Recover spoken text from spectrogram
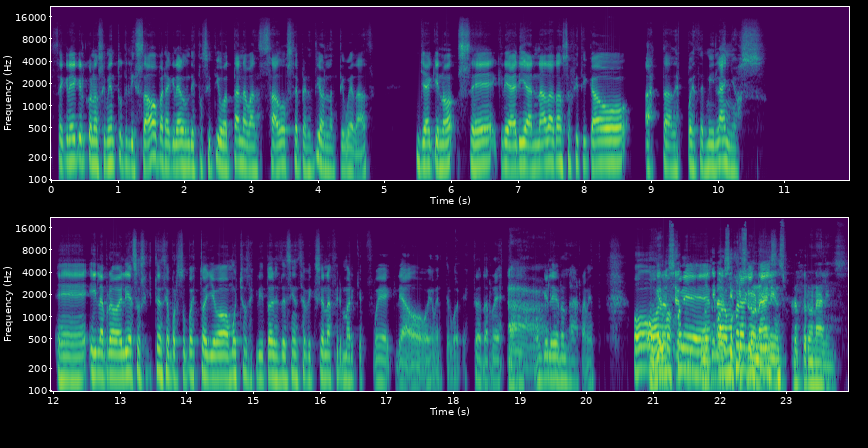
Se cree que el conocimiento utilizado para crear un dispositivo tan avanzado se perdió en la antigüedad, ya que no se crearía nada tan sofisticado hasta después de mil años. Eh, y la probabilidad de su existencia, por supuesto, ha llevado a muchos escritores de ciencia ficción a afirmar que fue creado, obviamente, por extraterrestres o que le dieron las herramientas. O, a lo mejor, no fueron aliens, pero fueron aliens.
